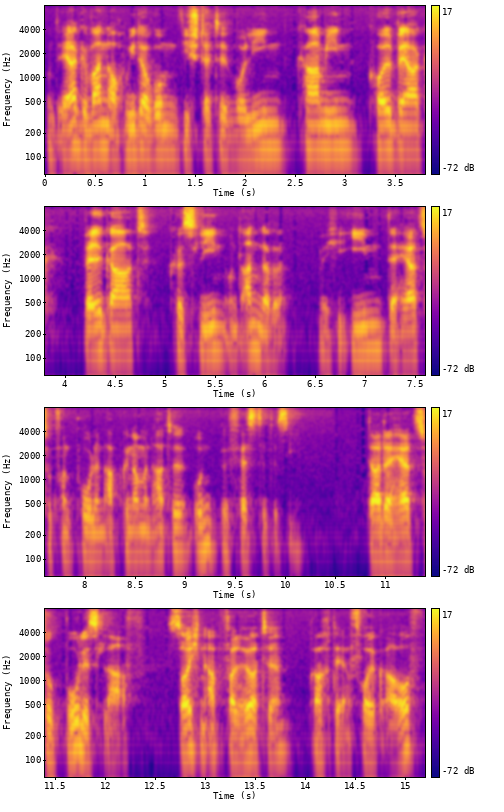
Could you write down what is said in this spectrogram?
und er gewann auch wiederum die Städte Wollin, Kamin, Kolberg, Belgard, Köslin und andere, welche ihm der Herzog von Polen abgenommen hatte, und befestete sie. Da der Herzog Boleslaw solchen Abfall hörte, brachte er Volk auf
